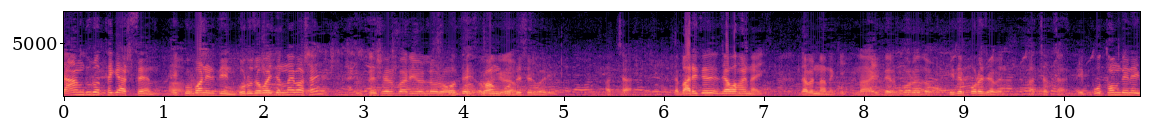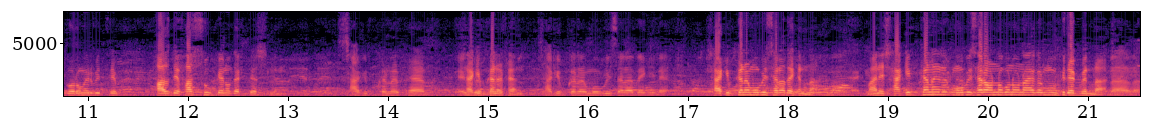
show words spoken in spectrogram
চান্দুরা থেকে আসছেন। এই কোরবানির দিন। গরু জবাই দেন নাই বাসায়? দেশের বাড়ি হলো রংপুর দেশের বাড়ি। আচ্ছা। তা বাড়িতে যাওয়া হয় নাই? যাবেন না নাকি? না ঈদের পরে যাব। ঈদের পরে যাবেন। আচ্ছা আচ্ছা। এই প্রথম দিন এই গরমের ভিতরে ফার্স্ট ডে ফার্স্ট শু কেন দেখতে আসলেন? সাকিব খানের ফ্যান শাকিব খানের ফ্যান সাকিব খানের মুভি ছাড়া দেখি না শাকিব খানের মুভি ছাড়া দেখেন না? মানে শাকিব খানের মুভি ছাড়া অন্য কোনো নায়কের মুভি দেখবেন না? না না।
